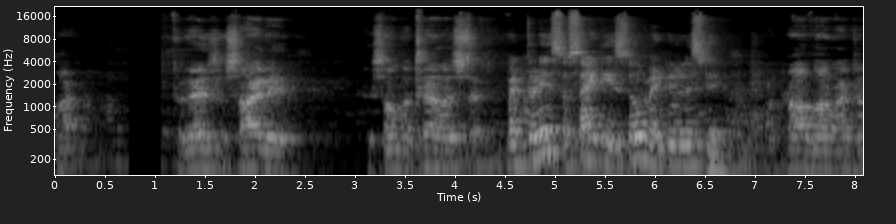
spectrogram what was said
But today's society is so materialistic. But today's society is so materialistic. When Prabhupada went to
